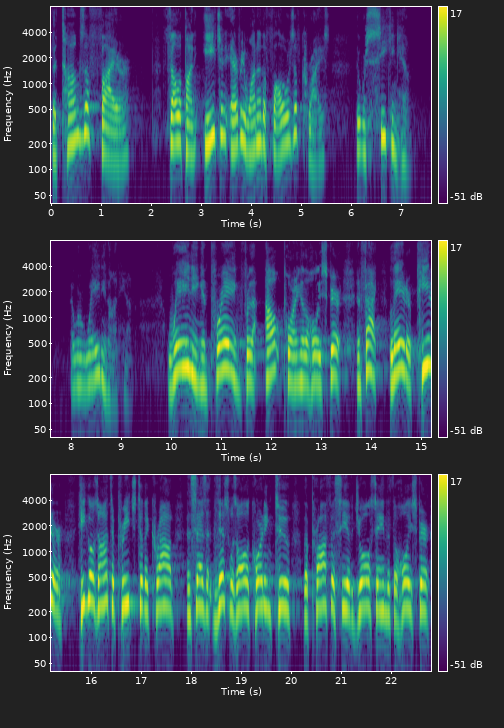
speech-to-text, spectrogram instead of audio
The tongues of fire fell upon each and every one of the followers of Christ that were seeking him, that were waiting on him waiting and praying for the outpouring of the Holy Spirit. In fact, later, Peter, he goes on to preach to the crowd and says that this was all according to the prophecy of Joel, saying that the Holy Spirit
